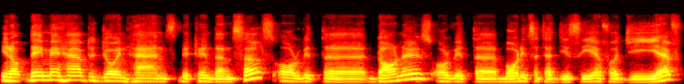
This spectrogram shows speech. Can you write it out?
you know they may have to join hands between themselves or with the donors or with the bodies such as gcf or gef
